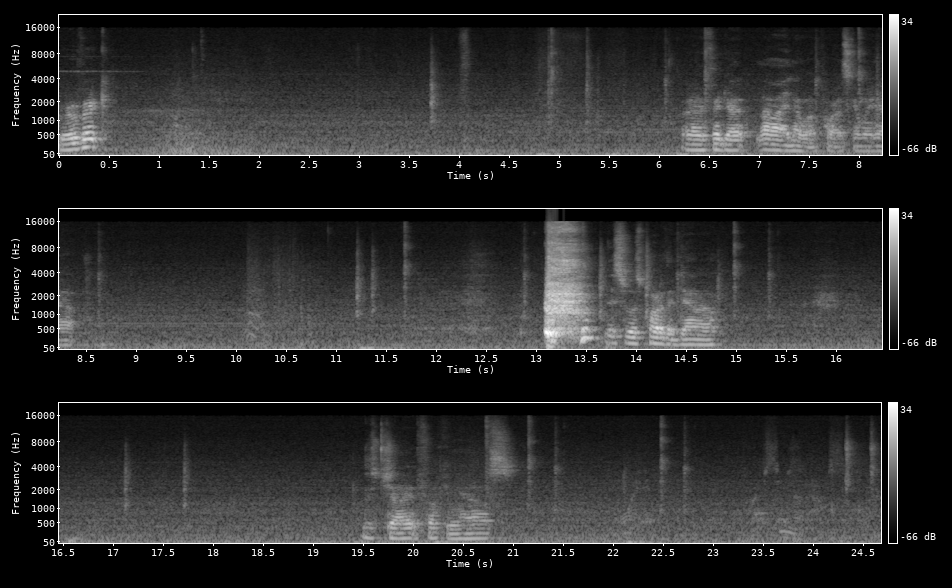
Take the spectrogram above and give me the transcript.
Ruvik? I think I, oh, I know what part's coming up. this was part of the demo. This giant fucking house. I've seen that house somewhere.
